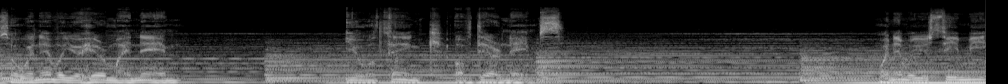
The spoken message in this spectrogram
So whenever you hear my name, you will think of their names. Whenever you see me,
